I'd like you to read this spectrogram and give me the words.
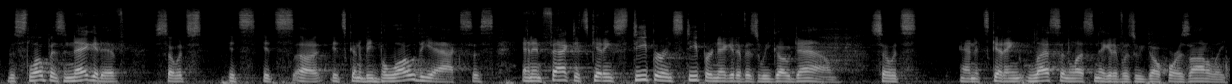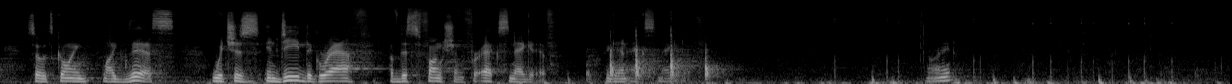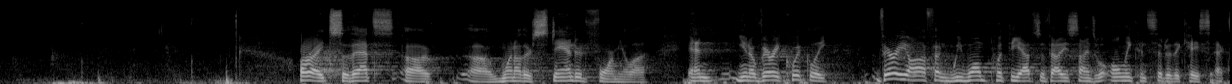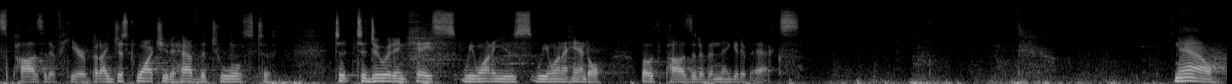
the slope is negative, so it's, it's, it's, uh, it's going to be below the axis. And in fact, it's getting steeper and steeper negative as we go down. So it's, and it's getting less and less negative as we go horizontally. So it's going like this, which is indeed the graph of this function for x negative. Again, x negative. All right? All right, so that's uh, uh, one other standard formula. And you know, very quickly, very often we won't put the absolute value signs, we'll only consider the case x positive here, but I just want you to have the tools to, to, to do it in case we want to use, we want to handle both positive and negative x. Now,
